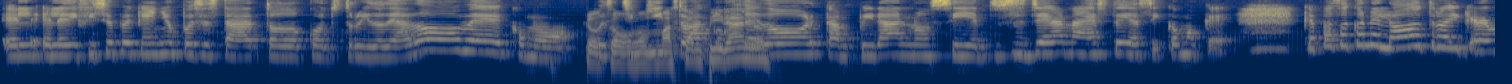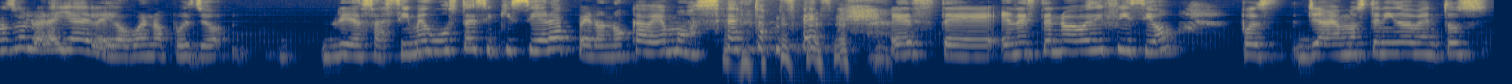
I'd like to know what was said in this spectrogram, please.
el, edificio pequeño pues está todo construido de adobe, como pues chiquito, acogedor, campirano, sí. Entonces llegan a este y así como que, ¿qué pasa con el otro? Y queremos volver allá. Y le digo, bueno, pues yo o sea, sí me gusta y sí quisiera, pero no cabemos. Entonces, este, en este nuevo edificio, pues ya hemos tenido eventos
